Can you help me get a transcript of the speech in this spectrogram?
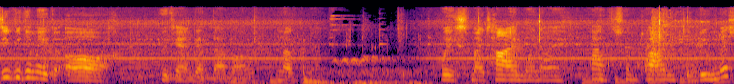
See if we can make it. Oh, we can't get that bottle. I'm not gonna waste my time when I have some time to do this.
